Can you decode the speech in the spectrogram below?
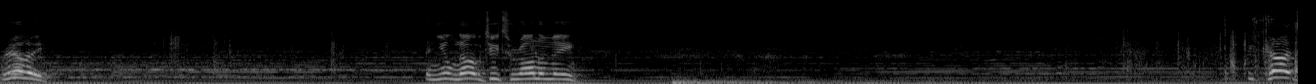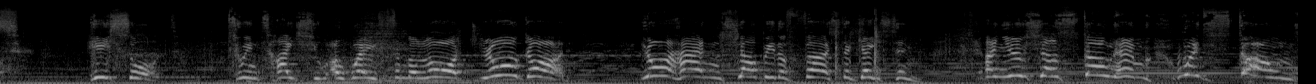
Really? And you'll know Deuteronomy. Because he sought to entice you away from the Lord your God. Your hand shall be the first against him, and you shall stone him with stones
